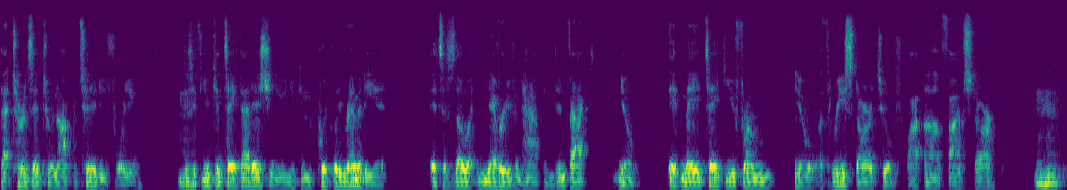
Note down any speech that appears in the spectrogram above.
that turns into an opportunity for you. Because Mhm. if you can take that issue, you can quickly remedy it. It's as though it never even happened. In fact, you know, it may take you from, you know, a three star to a fi- uh, five star. Mhm.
